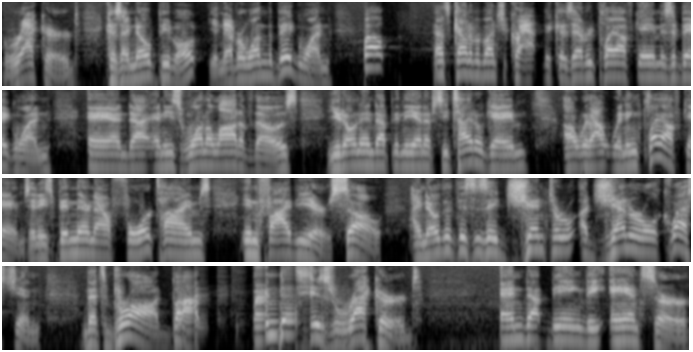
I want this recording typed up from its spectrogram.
record, because I know people, oh, you never won the big one. Well, that's kind of a bunch of crap because every playoff game is a big one, and uh, and he's won a lot of those. You don't end up in the NFC title game uh, without winning playoff games, and he's been there now four times in five years. So I know that this is a gentle a general question that's broad, but when does his record end up being the answer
